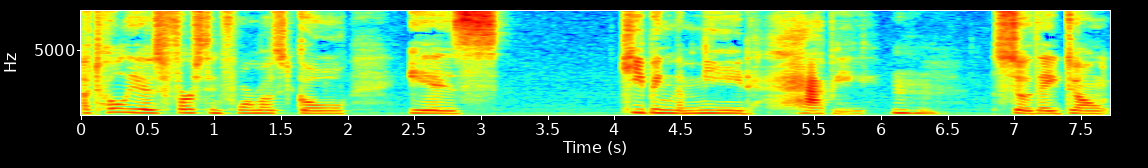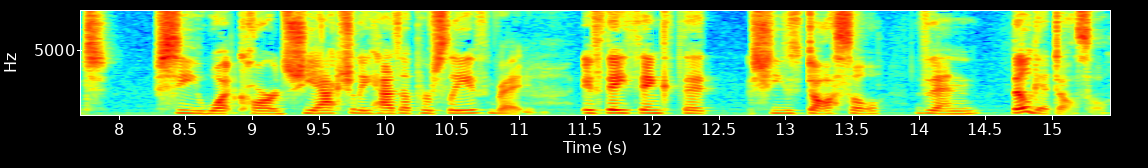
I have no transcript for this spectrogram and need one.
Attolia's first and foremost goal is keeping the Mede happy hmm so they don't see what cards she actually has up her sleeve. Right. If they think that she's docile, then they'll get docile.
